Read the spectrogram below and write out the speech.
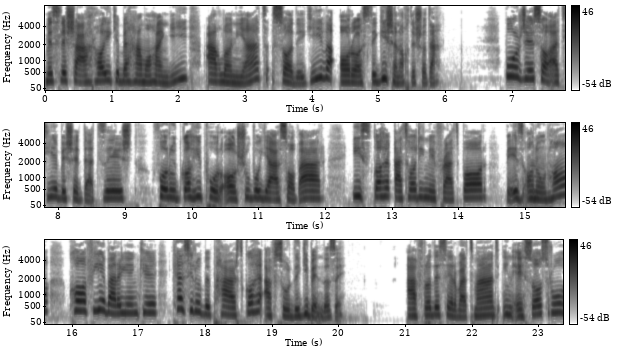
مثل شهرهایی که به هماهنگی، اقلانیت، سادگی و آراستگی شناخته شدند. برج ساعتی به شدت زشت، فرودگاهی پر آشوب و یعصاور، ایستگاه قطاری نفرتبار، به اذعان اونها کافیه برای اینکه کسی رو به پرتگاه افسردگی بندازه. افراد ثروتمند این احساس رو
